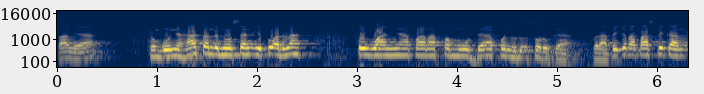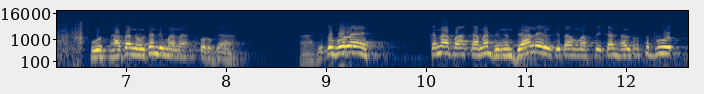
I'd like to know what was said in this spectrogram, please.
Paham ya? Sungguhnya Hasan dan Husain itu adalah tuannya para pemuda penduduk surga. Berarti kita pastikan Hasan dan Husain di mana? Surga. Nah, itu boleh. Kenapa? Karena dengan dalil kita memastikan hal tersebut.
